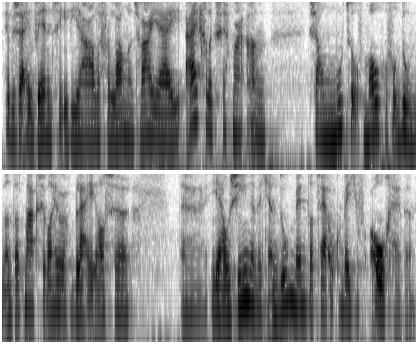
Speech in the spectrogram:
hebben zij wensen, idealen, verlangens waar jij eigenlijk zeg maar aan zou moeten of mogen voldoen. Want dat maakt ze wel heel erg blij als ze uh, jou zien en dat je aan het doen bent wat zij ook een beetje voor ogen hebben.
